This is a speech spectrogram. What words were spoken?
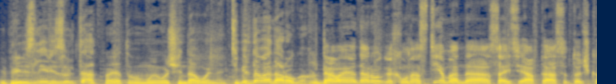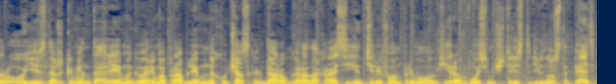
И привезли результат, поэтому мы очень довольны. Теперь давай о дорогах. Давай о дорогах. У нас тема на сайте автоаса.ру, есть даже комментарии. Мы говорим о проблемных участках дорог в городах России. Телефон прямого эфира 8 495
